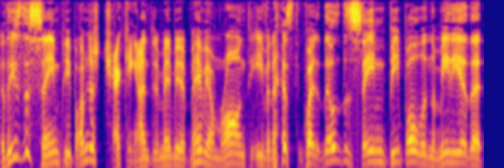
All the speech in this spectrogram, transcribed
Are these the same people? I'm just checking. I, maybe maybe I'm wrong to even ask the question. Those are the same people in the media that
